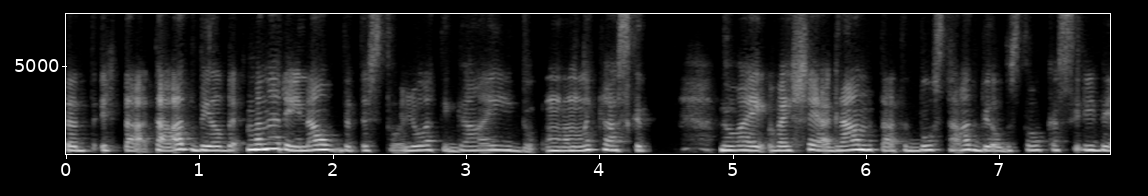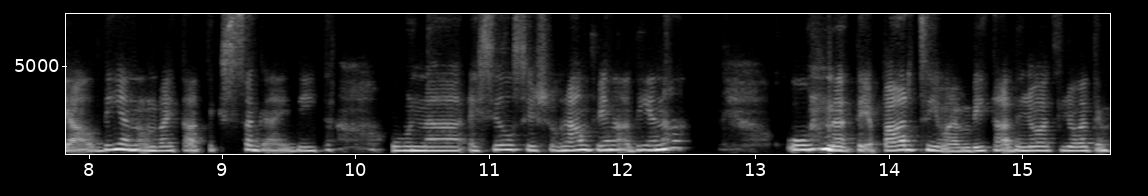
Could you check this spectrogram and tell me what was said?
tad ir tā, tā atbilde. Man arī nav, bet es to ļoti gaidu. Un man likās, ka nu vai, vai šajā grāmatā būs tā atbilde uz to, kas ir ideāla diena, un vai tā tiks sagaidīta. Un uh, es izlasīju šo grāmatu vienā dienā. Un uh, tie pārdzīvojumi bija tādi ļoti, ļoti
